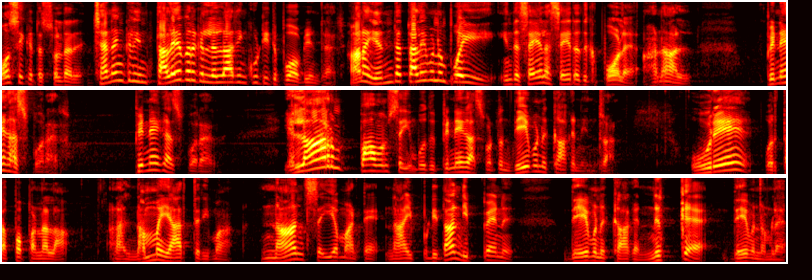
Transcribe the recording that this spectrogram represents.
மோசை கிட்ட சொல்றாரு ஜனங்களின் தலைவர்கள் எல்லாரையும் கூட்டிட்டு போ அப்படின்றார். ஆனா எந்த தலைவனும் போய் இந்த செயலை செய்யறதுக்கு போல ஆனால் பின்னேகாஸ் போறார். பின்னேகாஸ் போறார். எல்லாரும் பாவம் செய்யும்போது பின்னேகாஸ் மட்டும் தேவனுக்காக நின்றான். ஒரே ஒரு தப்பை பண்ணலாம். ஆனால் நம்ம யார் தெரியுமா? நான் செய்ய மாட்டேன். நான் இப்படி தான் நிற்பேன்னு தேவனுக்காக நிற்க தேவன் நம்மளை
